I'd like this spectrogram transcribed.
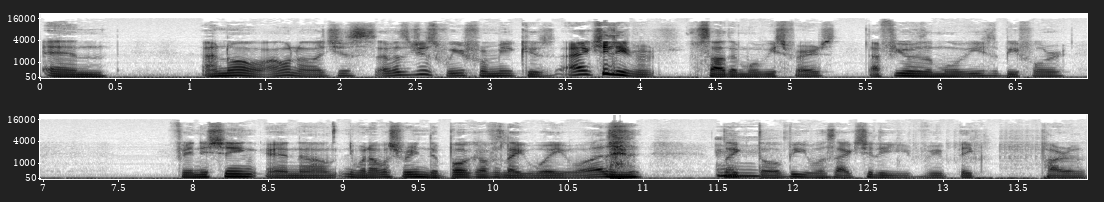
and I know I don't know, it just it was just weird for me because I actually re- saw the movies first, a few of the movies before finishing and um, when I was reading the book I was like wait what? Like Mhm. Dobby was actually a big part of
